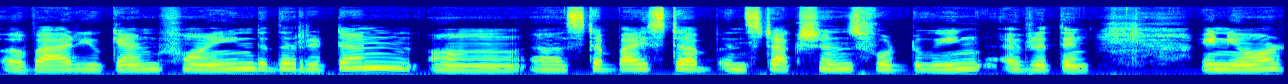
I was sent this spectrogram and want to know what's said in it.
uh, where you can find the written step by step instructions for doing everything in your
